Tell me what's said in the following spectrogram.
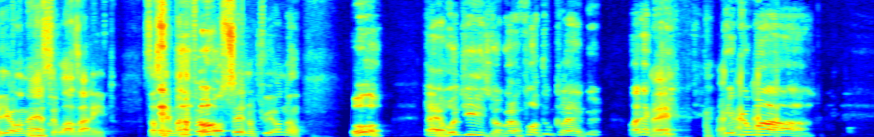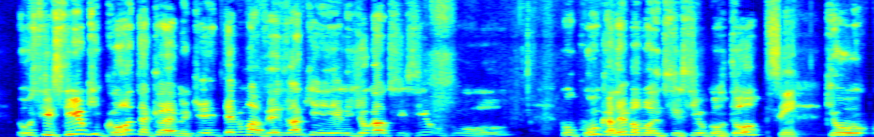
Eu, né, seu Lazarento? Essa semana foi você, não fui eu, não. Ô, oh, é, rodízio, agora falta o Kleber. Olha aqui, é. teve uma. O Cicinho que conta, Kleber, que teve uma vez lá que ele jogava com o Cicinho com, com o Cuca, lembra, mano, que o Cicinho contou? Sim. Que o,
